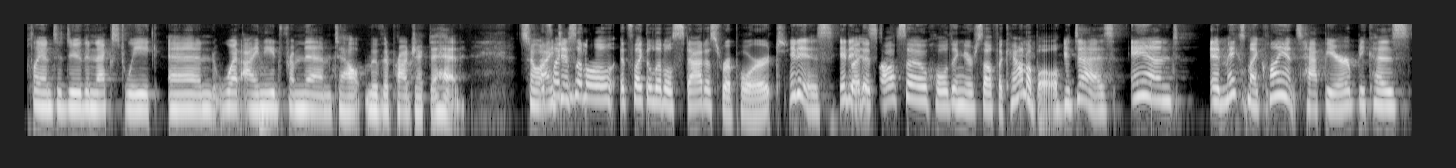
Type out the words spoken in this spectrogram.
plan to do the next week, and what I need from them to help move the project ahead. So it's I like just little it's like a little status report. It is. It but is. it's also holding yourself accountable. It does. And it makes my clients happier because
